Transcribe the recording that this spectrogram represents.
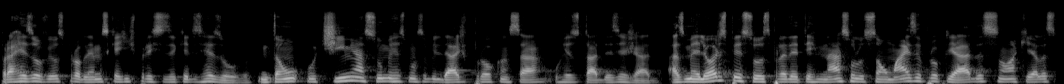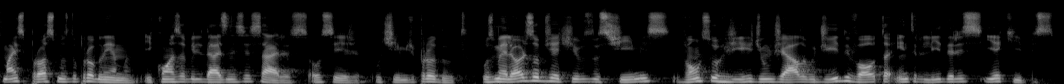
para resolver os problemas que a gente precisa que eles resolvam. Então, o time assume a responsabilidade por alcançar o resultado desejado. As melhores pessoas para determinar a solução mais apropriada são aquelas mais próximas do problema e com as habilidades necessárias, ou seja, o time de produto. Os melhores objetivos dos times vão surgir de um diálogo de ida e volta entre líderes e equipes.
